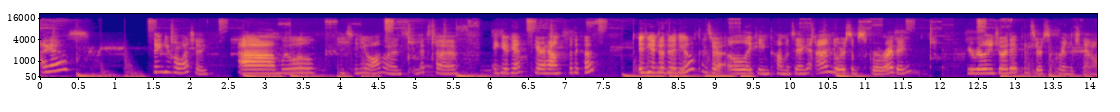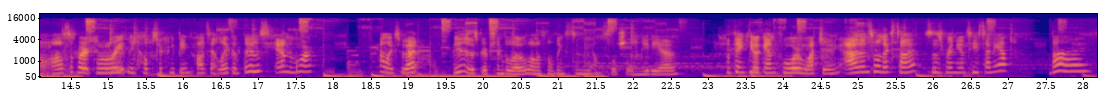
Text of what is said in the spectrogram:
I guess? Thank you for watching. Um, we will continue onwards next time. Thank you again, PR Hound, for the code. If you enjoyed the video, consider liking, commenting, and or subscribing. If you really enjoyed it, consider supporting the channel. All support greatly helps for keeping content like this and more. And links for that in the description below, along with the links to me on social media. So thank you again for watching, and until next time, this is rinimt signing out. Bye!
